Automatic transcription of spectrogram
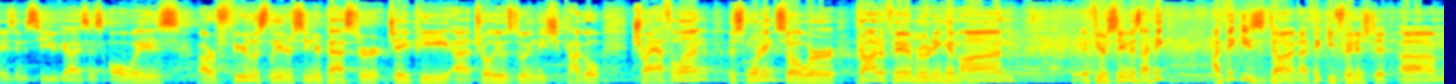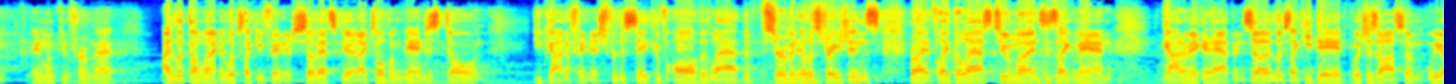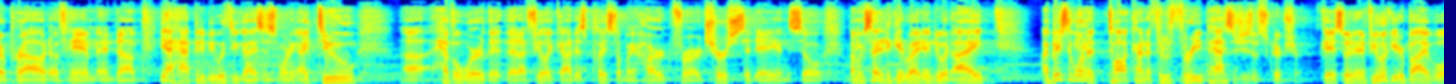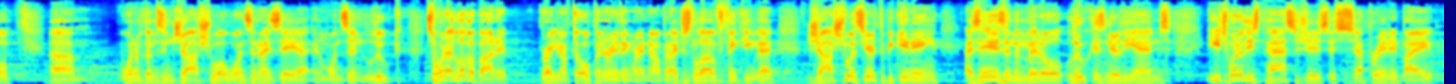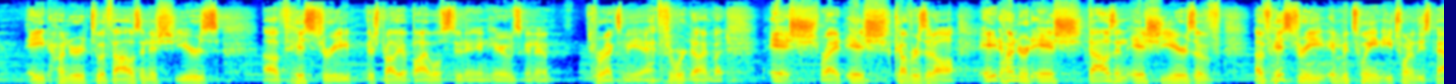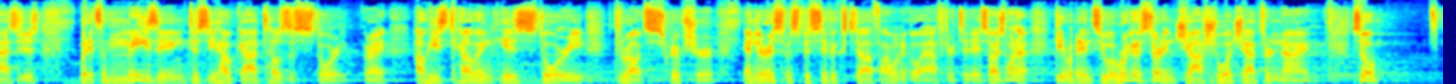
Amazing to see you guys as always. Our fearless leader, senior pastor JP uh, Trolio, is doing the Chicago Triathlon this morning, so we're proud of him, rooting him on. If you're seeing this, I think I think he's done. I think he finished it. Um, anyone confirm that? I looked online; it looks like he finished, so that's good. I told him, man, just don't. You gotta finish for the sake of all the la- the sermon illustrations, right? For like the last two months, it's like, man, got to make it happen. So it looks like he did, which is awesome. We are proud of him. And uh, yeah, happy to be with you guys this morning. I do uh, have a word that, that I feel like God has placed on my heart for our church today. And so I'm excited to get right into it. I. I basically want to talk kind of through three passages of scripture. Okay, so if you look at your Bible, um, one of them's in Joshua, one's in Isaiah, and one's in Luke. So what I love about it right? You don't have to open or anything right now, but I just love thinking that Joshua's here at the beginning, Isaiah's in the middle, Luke is near the end. Each one of these passages is separated by 800 to 1,000 ish years of history. There's probably a Bible student in here who's going to correct me after we're done, but ish, right? Ish covers it all. 800 ish, 1,000 ish years of, of history in between each one of these passages. But it's amazing to see how God tells the story, right? How He's telling His story throughout Scripture. And there is some specific stuff I want to go after today. So I just want to get right into it. We're going to start in Joshua chapter 9. So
